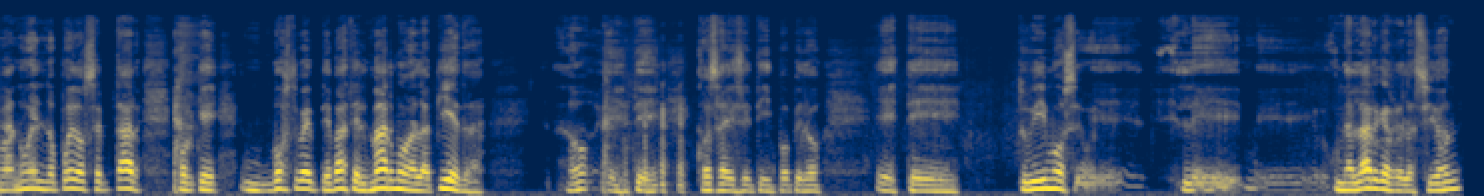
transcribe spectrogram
Manuel, no puedo aceptar porque vos te vas del mármol a la piedra, ¿no? Este, cosas de ese tipo, pero este, tuvimos eh, una larga relación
